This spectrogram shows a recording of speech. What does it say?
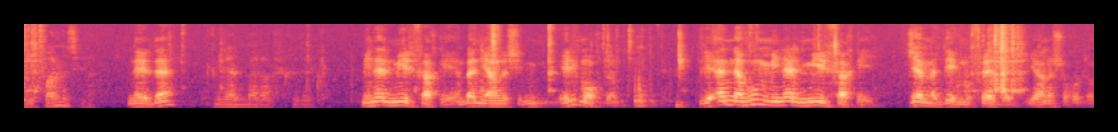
elif var mı senin? Nerede? Minel merafik Minel mirfaki. Ben yanlış elif mi okudum? لِأَنَّهُ minel mirfaki. Cemme değil müfreddir. Yanlış okudum.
